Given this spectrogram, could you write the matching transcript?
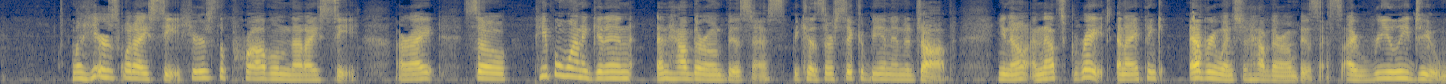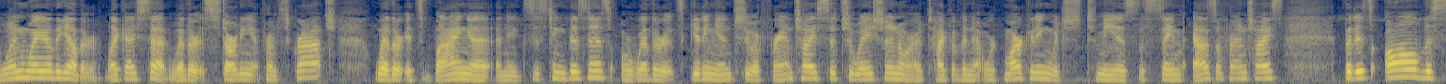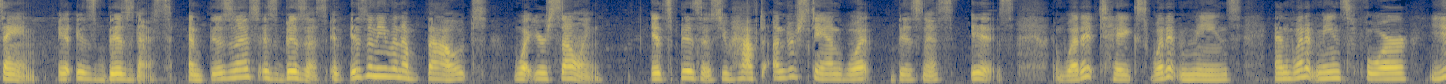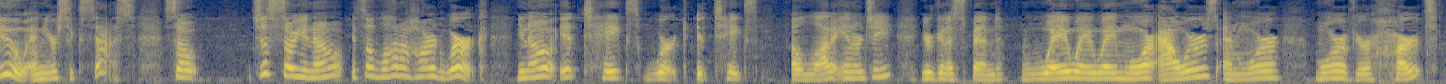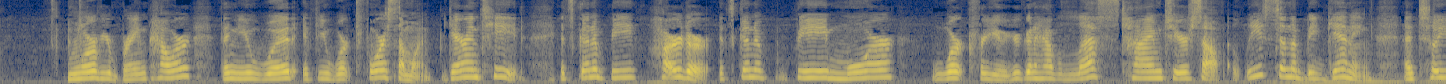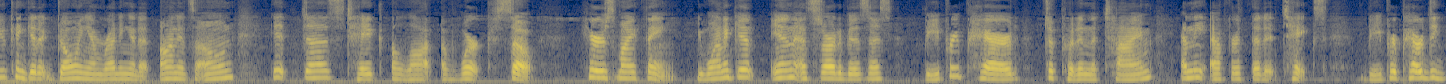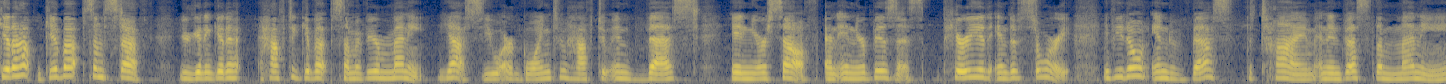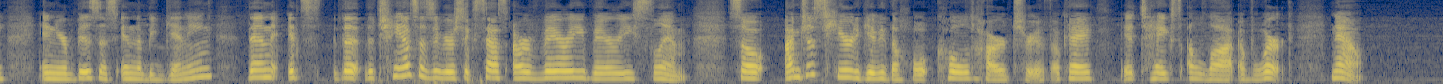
Well, here's what I see. Here's the problem that I see. All right. So people want to get in and have their own business because they're sick of being in a job, you know, and that's great. And I think everyone should have their own business. I really do, one way or the other. Like I said, whether it's starting it from scratch, whether it's buying a, an existing business, or whether it's getting into a franchise situation or a type of a network marketing, which to me is the same as a franchise. But it's all the same. It is business, and business is business. It isn't even about what you're selling. It's business. You have to understand what business is, what it takes, what it means, and what it means for you and your success. So just so you know, it's a lot of hard work. You know, it takes work. It takes a lot of energy. You're going to spend way, way, way more hours and more, more of your heart more of your brain power than you would if you worked for someone. Guaranteed. It's going to be harder. It's going to be more work for you. You're going to have less time to yourself, at least in the beginning, until you can get it going and running it on its own. It does take a lot of work. So here's my thing. You want to get in and start a business, be prepared to put in the time and the effort that it takes. Be prepared to get up, give up some stuff. You're going to get a, have to give up some of your money. Yes, you are going to have to invest in yourself and in your business. Period. End of story. If you don't invest the time and invest the money in your business in the beginning, then it's the, the chances of your success are very, very slim. So I'm just here to give you the whole cold, hard truth, okay? It takes a lot of work. Now,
